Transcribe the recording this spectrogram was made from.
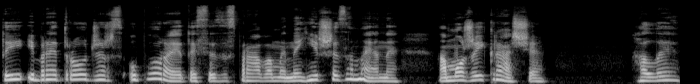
Ти і Бред Роджерс упораєтеся зі справами не гірше за мене, а може, і краще. Але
